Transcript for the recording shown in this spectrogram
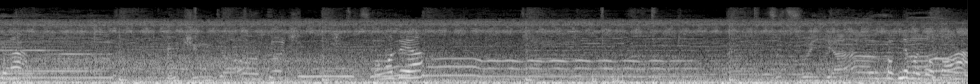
对吧？怎么的呀？个做好啊！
